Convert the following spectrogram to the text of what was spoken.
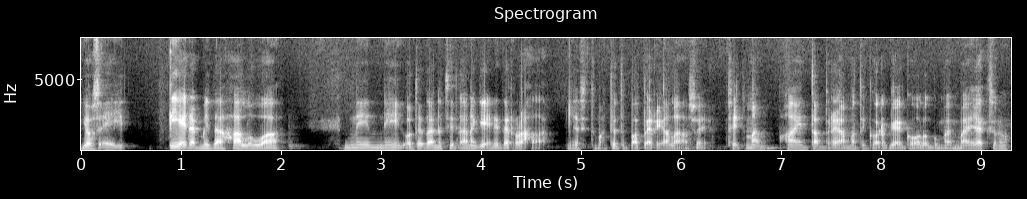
jos ei tiedä mitä haluaa, niin, niin otetaan nyt sitten ainakin eniten rahaa. Ja sitten mä ajattelin, että paperiala on se. Sitten mä hain Tampereen ammattikorkeakouluun, kun mä en jaksanut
